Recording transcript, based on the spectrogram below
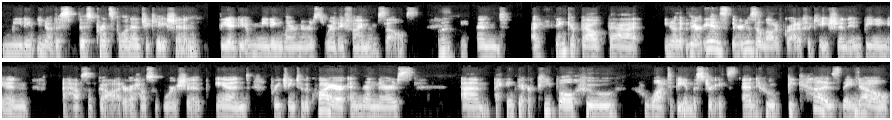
meeting, you know, this this principle in education, the idea of meeting learners where they find themselves. Right. And I think about that. You know, there is there is a lot of gratification in being in a house of God or a house of worship and preaching to the choir. And then there's, um, I think there are people who who want to be in the streets and who, because they know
